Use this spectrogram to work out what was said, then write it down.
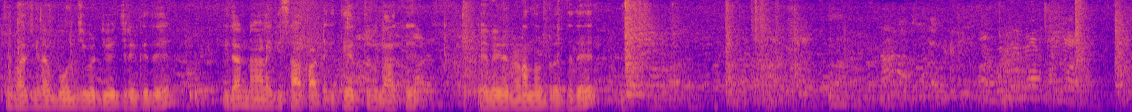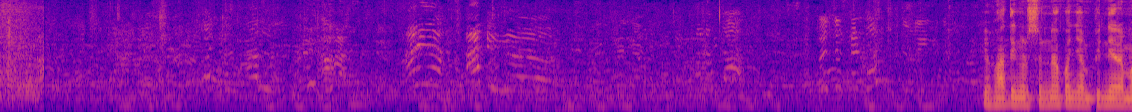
இது பார்த்தீங்கன்னா பூஞ்சி பட்டி வச்சுருக்குது. இதான் நாளைக்கு சாப்பாட்டுக்கு தேர் திருவிழாக்கு வேலை நடந்துகிட்டு இருக்குது. இப்போ பார்த்தீங்கன்னு சொன்னால் கொஞ்சம் பின்னேரம்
